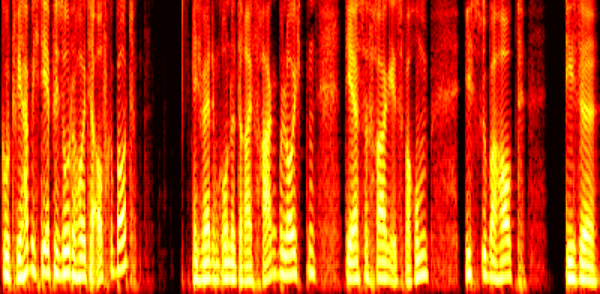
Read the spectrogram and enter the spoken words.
Gut, wie habe ich die Episode heute aufgebaut? Ich werde im Grunde drei Fragen beleuchten. Die erste Frage ist, warum ist überhaupt diese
